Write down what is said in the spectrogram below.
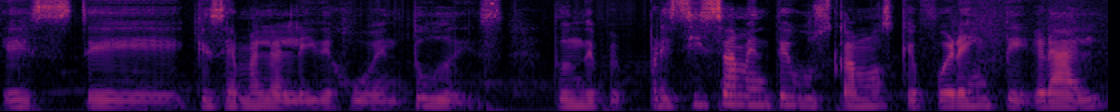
este, que se llama la Ley de Juventudes, donde precisamente buscamos que fuera integral,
